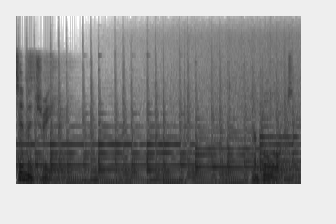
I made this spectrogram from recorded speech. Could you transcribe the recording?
Symmetry. Abort.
